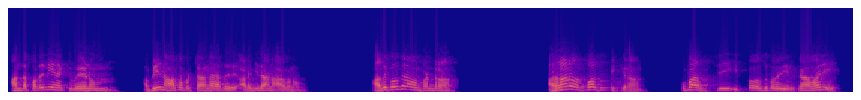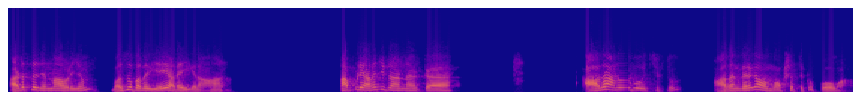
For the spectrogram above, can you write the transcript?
அந்த பதவி எனக்கு வேணும் அப்படின்னு ஆசைப்பட்டான அது அடைஞ்சுதான் ஆகணும். அதுக்கோசம் அவன் பண்றான். அதனால அவன் உபாசிக்கிறான். உபாசிச்சு இப்ப வசு பதவி இருக்கா மாதிரி அடுத்த ஜென்மாவிலையும் வசு பதவியை அடைகிறான். அப்படி அடைஞ்சிட்டான்னாக்க அதை அனுபவிச்சுட்டு அதன் பிறகு அவன் மோட்சத்துக்கு போவான்.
